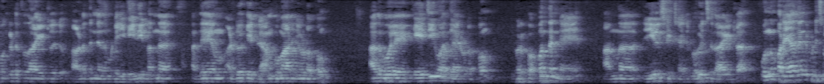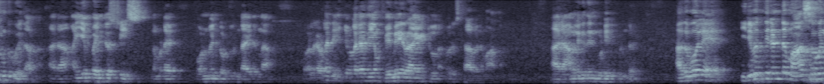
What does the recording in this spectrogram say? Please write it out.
പങ്കെടുത്തതായിട്ടുള്ളൊരു ആൾ തന്നെ നമ്മുടെ ഈ വേദിയിൽ അന്ന് അദ്ദേഹം അഡ്വക്കേറ്റ് രാംകുമാറിനോടൊപ്പം അതുപോലെ കെ ജി വാദ്യാരോടൊപ്പം ഇവർക്കൊപ്പം തന്നെ അന്ന് ജയിൽ ശിക്ഷ അനുഭവിച്ചതായിട്ട് ഒന്നും പറയാതെ തന്നെ പിടിച്ചുകൊണ്ട് പോയതാണ്. അയ്യപ്പ ഇൻഡസ്ട്രീസ് നമ്മുടെ ഗവൺമെന്റ് ഉണ്ടായിരുന്ന വളരെ വളരെ വളരെയധികം ഫെമിലിയർ ആയിട്ടുള്ള ഒരു സ്ഥാപനമാണ്. ആ രാമലിംഗത്തിൻ കൂടി ഇരിപ്പുണ്ട്. അതുപോലെ ഇരുപത്തിരണ്ട് മാസവും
